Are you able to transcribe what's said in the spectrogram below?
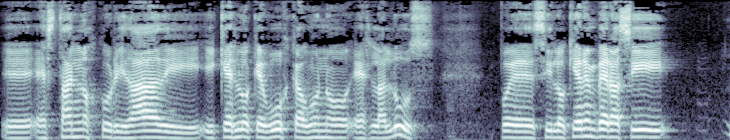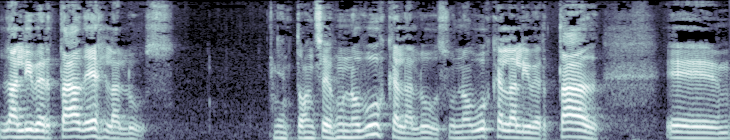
está en la oscuridad y, y qué es lo que busca uno es la luz. Pues si lo quieren ver así, la libertad es la luz entonces uno busca la luz, uno busca la libertad, eh, eh,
